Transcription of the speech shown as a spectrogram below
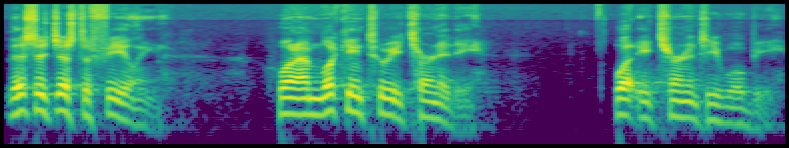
This is just a feeling. When I'm looking to eternity, what eternity will be.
